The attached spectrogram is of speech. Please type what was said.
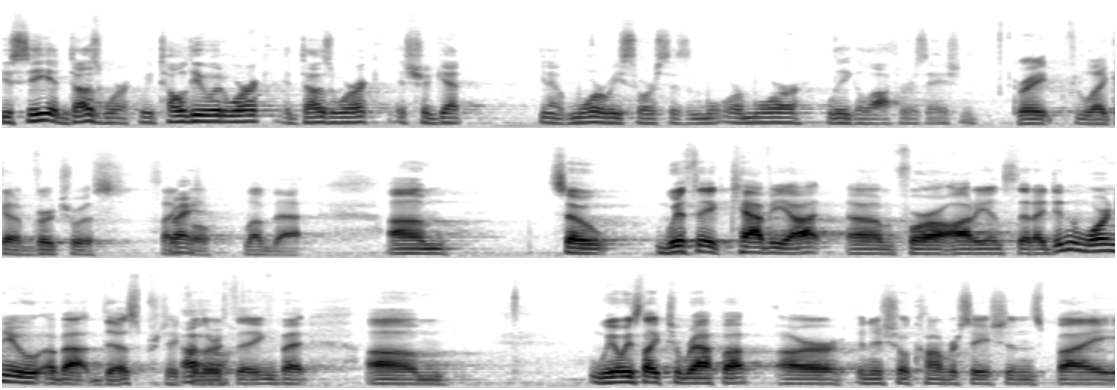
you see, it does work. We told you it would work. It does work. It should get you know, more resources and more, or more legal authorization. Great, like a virtuous cycle. Right. Love that. Um, so, with a caveat um, for our audience that I didn't warn you about this particular Uh-oh. thing, but um, we always like to wrap up our initial conversations by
